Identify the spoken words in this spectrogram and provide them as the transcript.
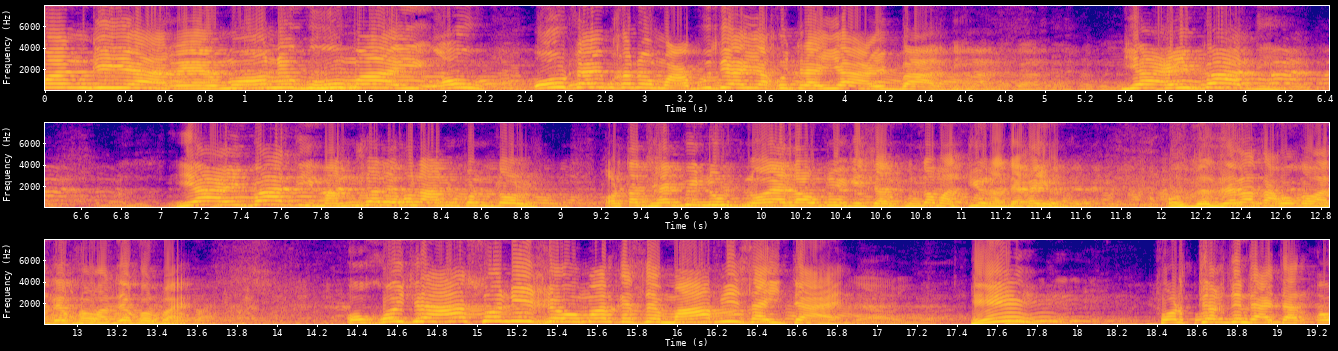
মাঙ্গিয়া রে, মন ঘুমাই। ও ও টাইম কেন মাহবুদে আইয়া কইতা ইয়া ইবাদি ইয়া ইবাদি ইয়া ইবাদি মানুষের এখন আনকন্ট্রোল অর্থাৎ হ্যাপি লুট নয় অ্যালাউড হয়ে গেছে, আর মাতিও না, দেখাইও না। ও জেলা তাকো খাওয়াতে খাওয়াতে করবাই ও কইতে আসনি সে আমার কাছে মাফি চাইতায়। হ্যাঁ প্রত্যেক দিন রাইতার, ও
